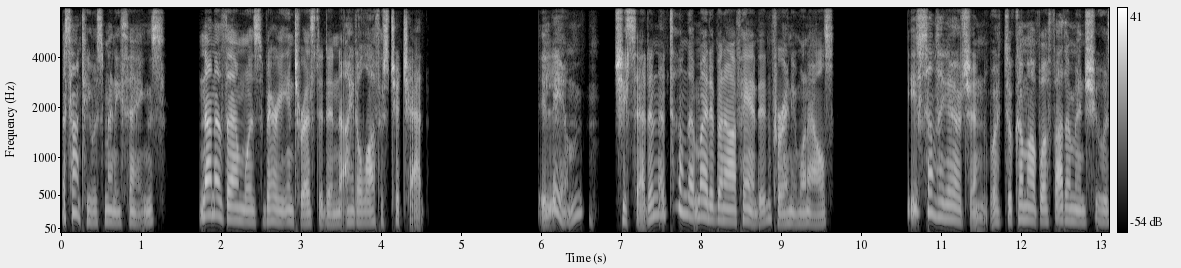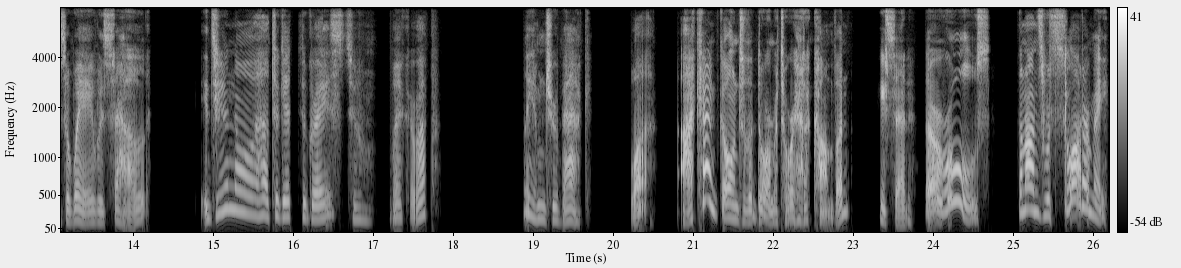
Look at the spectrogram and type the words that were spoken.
Asanti was many things. None of them was very interested in idle office chit chat. Liam, she said in a tone that might have been offhanded for anyone else, if something urgent were to come up while Father Menchu is away with Sal, do you know how to get to Grace to wake her up? Liam drew back. What? I can't go into the dormitory at a convent he said. There are rules. The nuns would slaughter me.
